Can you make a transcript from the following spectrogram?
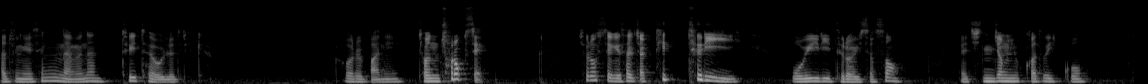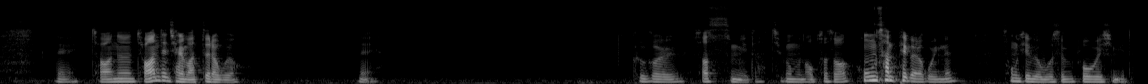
나중에 생각나면은 트위터에 올려드릴게요. 그거를 많이 전 초록색 초록색이 살짝 티트리 오일이 들어있어서 네, 진정 효과도 있고 네 저는 저한테는 잘 맞더라고요. 네 그걸 썼습니다. 지금은 없어서 홍삼팩을 하고 있는 송시의 모습을 보고 계십니다.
